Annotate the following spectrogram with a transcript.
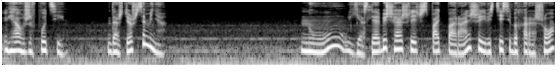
я уже в пути. Дождешься меня? Ну, если обещаешь лечь спать пораньше и вести себя хорошо,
